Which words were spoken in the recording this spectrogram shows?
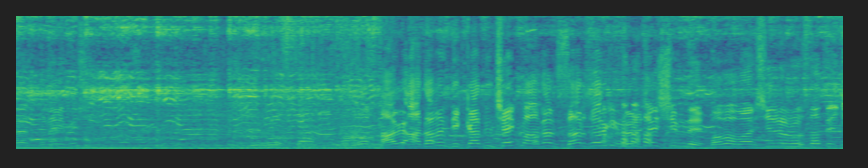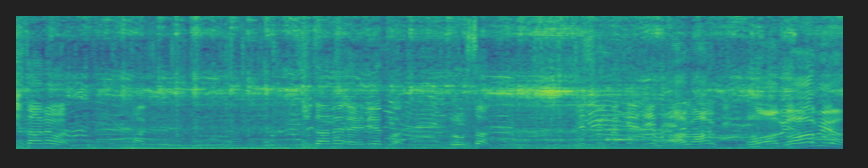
Evet bu neymiş? Abi adamın dikkatini çekme adam zar zor ki ölecek şimdi. Baba Vahşi'nin ruhsatı iki tane var. Bak. İki tane ehliyet var. Ruhsat. Abi abi. Abi ne yapıyor?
